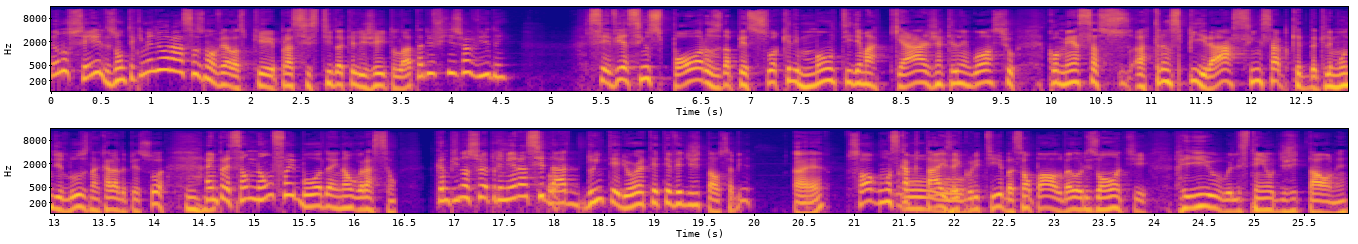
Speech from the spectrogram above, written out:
Eu não sei, eles vão ter que melhorar essas novelas, porque pra assistir daquele jeito lá tá difícil a vida, hein? Você vê assim os poros da pessoa, aquele monte de maquiagem, aquele negócio começa a, transpirar, assim, sabe? Porque daquele monte de luz na cara da pessoa. A impressão não foi boa da inauguração. Campinas foi a primeira cidade do interior a ter TV digital, sabia? Ah, é? Só algumas capitais O- aí, Curitiba, São Paulo, Belo Horizonte, Rio, eles têm o digital, né?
